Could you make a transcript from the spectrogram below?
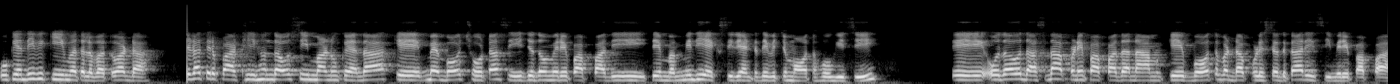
ਉਹ ਕਹਿੰਦੀ ਵੀ ਕੀ ਮਤਲਬ ਆ ਤੁਹਾਡਾ? ਜਿਹੜਾ ਤ੍ਰਿਪਾਠੀ ਹੁੰਦਾ, ਉਹ ਸੀਮਾ ਨੂੰ ਕਹਿੰਦਾ ਕਿ ਮੈਂ ਬਹੁਤ ਛੋਟਾ ਸੀ, ਜਦੋਂ ਮੇਰੇ ਪਾਪਾ ਦੀ ਤੇ ਮੰਮੀ ਦੀ ਐਕਸੀਡੈਂਟ ਦੇ ਵਿੱਚ ਮੌਤ ਹੋ ਗਈ ਸੀ। ਤੇ ਉਹਦਾ ਉਹ ਦੱਸਦਾ ਆਪਣੇ ਪਾਪਾ ਦਾ ਨਾਮ ਕਿ ਬਹੁਤ ਵੱਡਾ ਪੁਲਿਸ ਅਧਿਕਾਰੀ ਸੀ ਮੇਰੇ ਪਾਪਾ।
